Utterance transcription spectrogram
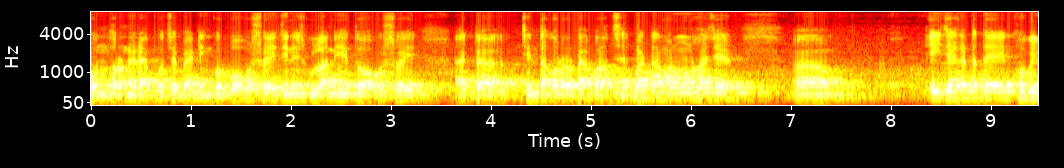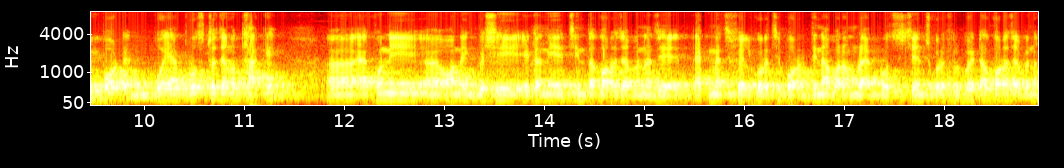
কোন ধরনের অ্যাপ্রোচে ব্যাটিং করব। অবশ্যই এই জিনিসগুলো নিয়ে তো অবশ্যই একটা চিন্তা করার ব্যাপার আছে বাট আমার মনে হয় যে এই জায়গাটাতে খুব ইম্পর্টেন্ট ওই অ্যাপ্রোচটা যেন থাকে। এখনই অনেক বেশি এটা নিয়ে চিন্তা করা যাবে না যে এক ম্যাচ ফেল করেছি, পরের দিন আবার আমরা অ্যাপ্রোচ চেঞ্জ করে ফেলব, এটাও করা যাবে না।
